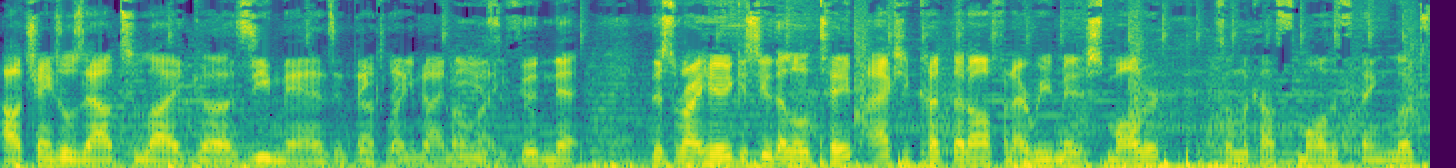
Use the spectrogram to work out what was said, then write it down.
I'll change those out to like uh, Z-mans and things like that. My knee is a good net. This one right here, you can see that little tape. I actually cut that off and I remade it smaller. So look how small this thing looks.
